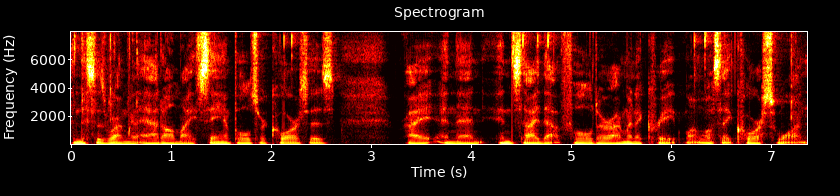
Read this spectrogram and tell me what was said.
And this is where I'm going to add all my samples or courses, right? And then inside that folder, I'm going to create one. We'll say course one.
